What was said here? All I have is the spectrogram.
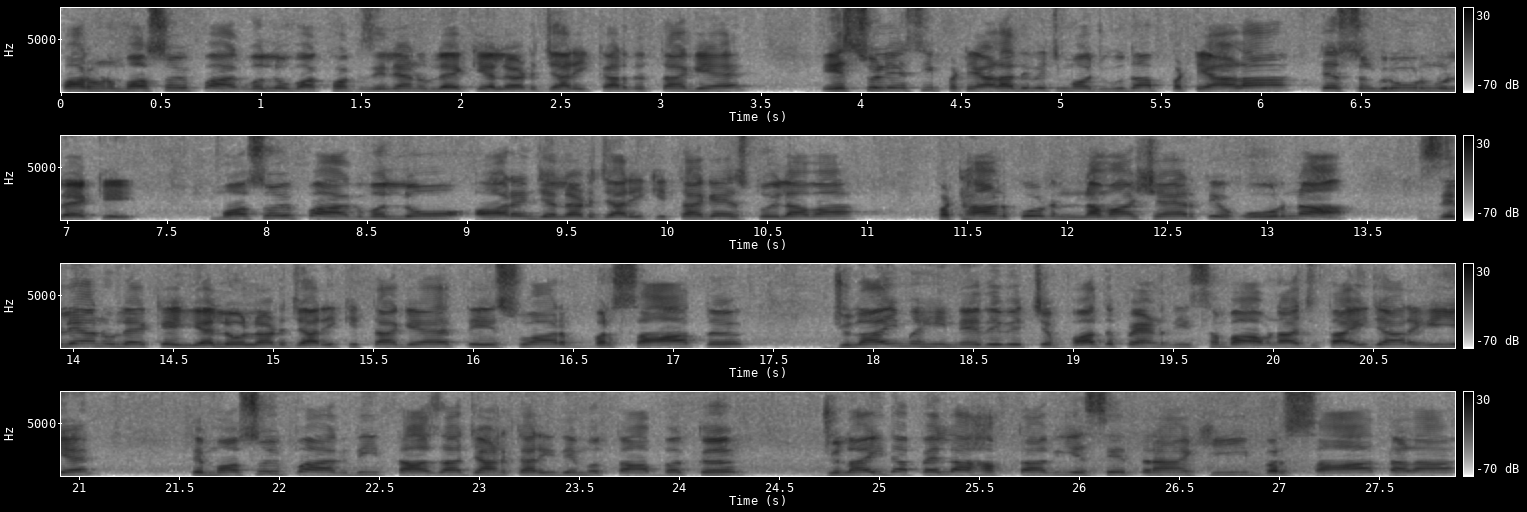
ਪਰ ਹੁਣ ਮੌਸਮ ਵਿਭਾਗ ਵੱਲੋਂ ਵੱਖ-ਵੱਖ ਜ਼ਿਲ੍ਹਿਆਂ ਨੂੰ ਲੈ ਕੇ ਅਲਰਟ ਜਾਰੀ ਕਰ ਦਿੱਤਾ ਗਿਆ ਹੈ। ਇਸ ਵੇਲੇ ਅਸੀਂ ਪਟਿਆਲਾ ਦੇ ਵਿੱਚ ਮੌਜੂਦ ਹਾਂ। ਪਟਿਆਲਾ ਤੇ ਸੰਗਰੂਰ ਨੂੰ ਲੈ ਕੇ ਮੌਸਮ ਵਿਭਾਗ ਵੱਲੋਂ ਔਰੇਂਜ ਅਲਰਟ ਜਾਰੀ ਕੀਤਾ ਗਿਆ। ਇਸ ਤੋਂ ਇਲਾਵਾ ਪਠਾਨਕੋਟ, ਨਵਾਂ ਸ਼ਹਿਰ ਤੇ ਹੋਰਨਾਂ ਜ਼ਿਲ੍ਹਿਆਂ ਨੂੰ ਲੈ ਕੇ ਯੈਲੋ ਅਲਰਟ ਜਾਰੀ ਕੀਤਾ ਗਿਆ ਹੈ ਤੇ ਇਸ ਵਾਰ ਬਰਸਾਤ ਜੁਲਾਈ ਮਹੀਨੇ ਦੇ ਵਿੱਚ ਵੱਧ ਪੈਣ ਦੀ ਸੰਭਾਵਨਾ ਜਤਾਈ ਜਾ ਰਹੀ ਹੈ ਤੇ ਮੌਸਮ ਵਿਭਾਗ ਦੀ ਤਾਜ਼ਾ ਜਾਣਕਾਰੀ ਦੇ ਮੁਤਾਬਕ ਜੁਲਾਈ ਦਾ ਪਹਿਲਾ ਹਫਤਾ ਵੀ ਇਸੇ ਤਰ੍ਹਾਂ ਹੀ ਬਰਸਾਤ ਵਾਲਾ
